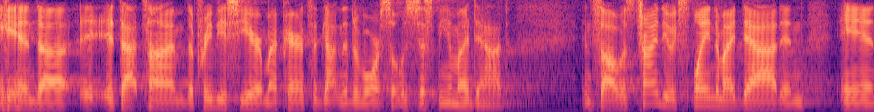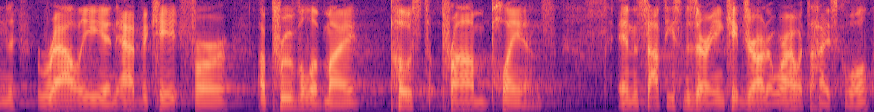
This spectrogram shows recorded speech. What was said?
And uh, at that time, the previous year, my parents had gotten a divorce, so it was just me and my dad. And so I was trying to explain to my dad and, and rally and advocate for approval of my post prom plans. And in southeast Missouri, in Cape Girardeau, where I went to high school,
